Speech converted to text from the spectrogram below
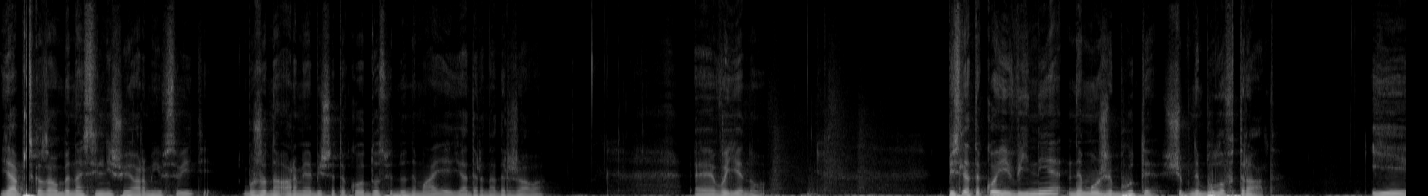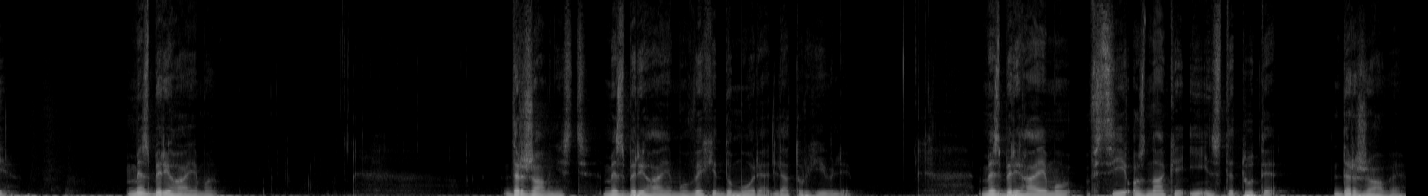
я б сказав би, найсильнішої армії в світі, бо жодна армія більше такого досвіду не має, ядерна держава е, воєнного. Після такої війни не може бути, щоб не було втрат. І ми зберігаємо державність, ми зберігаємо вихід до моря для торгівлі. Ми зберігаємо всі ознаки і інститути держави.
